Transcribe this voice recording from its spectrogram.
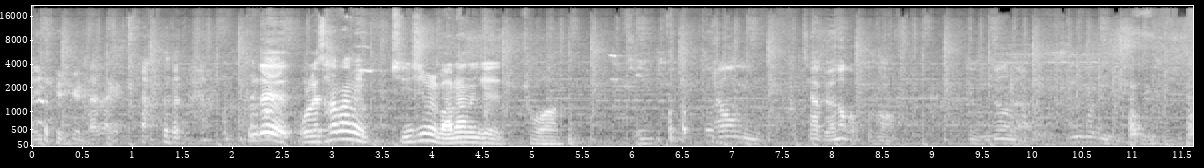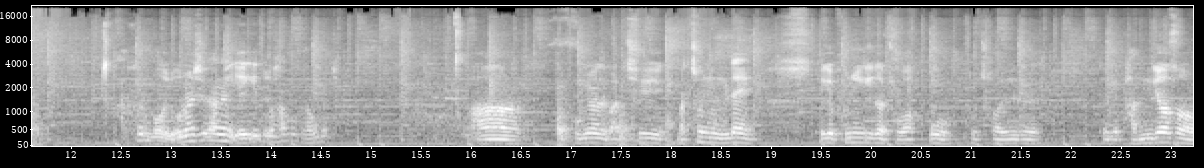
이걸 잘라야겠다 근데 원래 사람이 진심을 말하는 게 좋아. 형 제가 면허가 없어서 지금 운전하느라 홍보대님 아, 그럼 뭐 이런 시간에 얘기도 하고 그런 거죠. 아 공연을 마치 마쳤는데 되게 분위기가 좋았고 또 저희를 되게 반겨서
